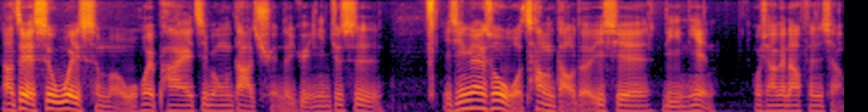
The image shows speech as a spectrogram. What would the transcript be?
那这也是为什么我会拍基本功大全的原因，就是已经应该说我倡导的一些理念，我想要跟大家分享。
